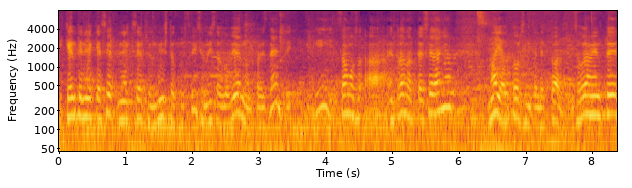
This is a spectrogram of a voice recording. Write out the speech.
¿Y quién tenía que ser? Tenía que ser el ministro de Justicia, el ministro de Gobierno, el presidente. Y estamos ah, entrando al tercer año, no hay autores intelectuales. Y seguramente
